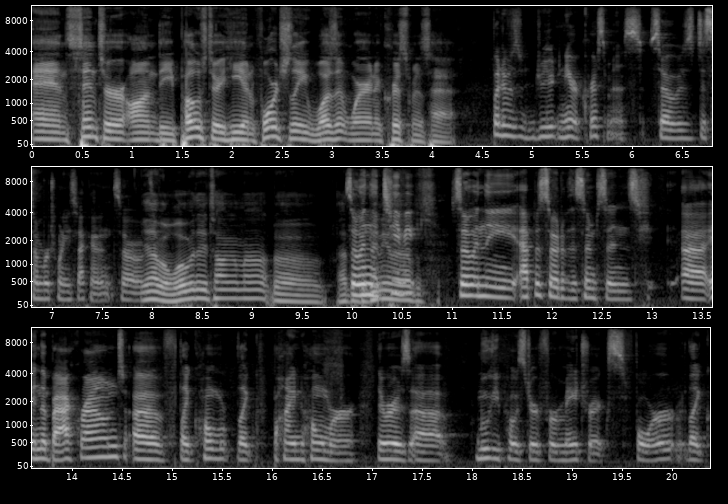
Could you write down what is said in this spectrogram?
and center on the poster, he unfortunately wasn't wearing a Christmas hat. But it was near Christmas, so it was December 22nd. So Yeah, but what were they talking about? Uh, So in the TV, episode? so in the episode of The Simpsons, uh, in the background of like Homer, like behind Homer, there was a movie poster for Matrix for like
